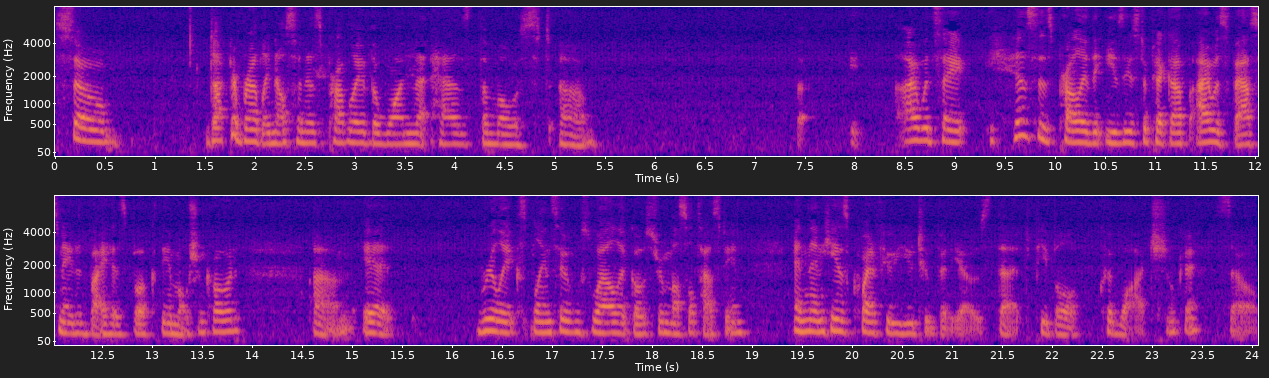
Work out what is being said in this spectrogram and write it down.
So, Dr. Bradley Nelson is probably the one that has the most. Um, I would say his is probably the easiest to pick up. I was fascinated by his book, The Emotion Code. Um, it really explains things well. It goes through muscle testing, and then he has quite a few YouTube videos that people could watch. Okay. So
